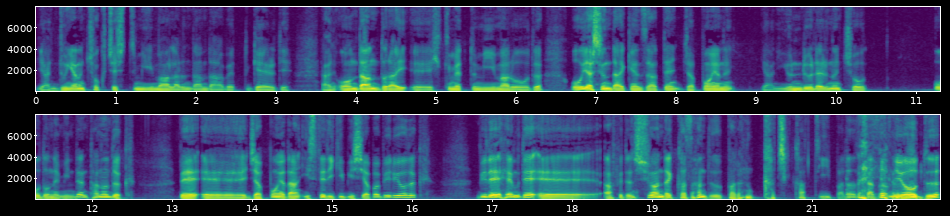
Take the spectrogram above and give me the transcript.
Yani dünyanın çok çeşitli mimarlarından davet geldi. Yani ondan dolayı e, hükümetli mimar oldu. O yaşındayken zaten Japonya'nın yani ünlülerinin çoğu o döneminden tanıdık. Ve e, Japonya'dan istediği gibi iş yapabiliyorduk. Bir de hem de e, affedin şu anda kazandığı paranın kaç kat iyi para da kazanıyordu.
